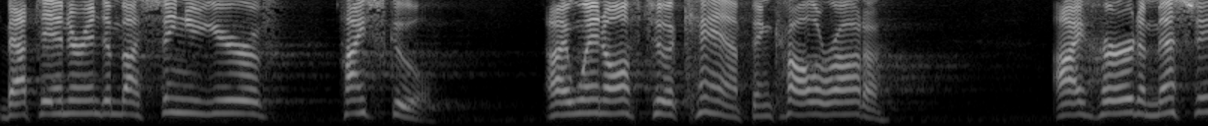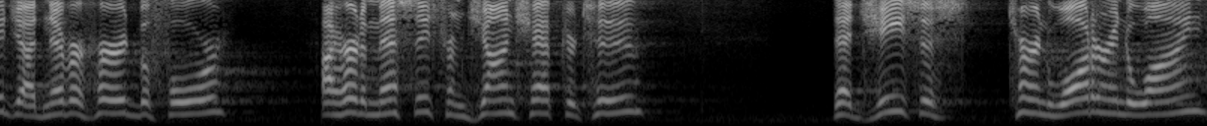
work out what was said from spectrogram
about to enter into my senior year of high school. I went off to a camp in Colorado. I heard a message I'd never heard before. I heard a message from John chapter 2 that Jesus turned water into wine.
